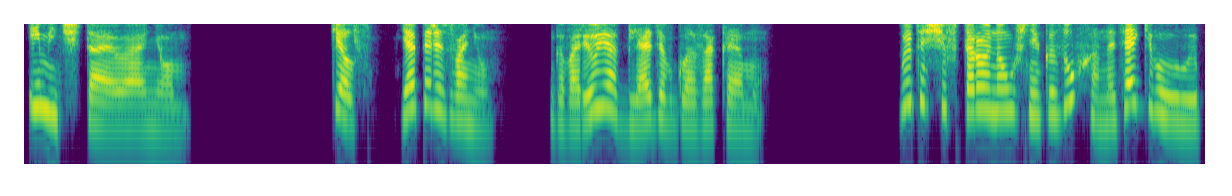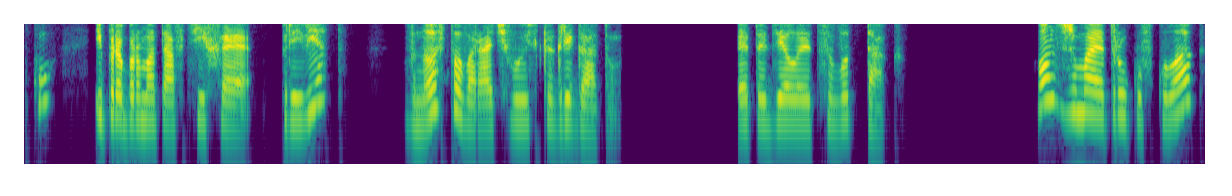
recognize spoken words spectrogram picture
и мечтаю о нем. «Келс, я перезвоню», — говорю я, глядя в глаза Кэму. Вытащив второй наушник из уха, натягиваю улыбку и, пробормотав тихое «Привет», вновь поворачиваюсь к агрегату. Это делается вот так. Он сжимает руку в кулак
